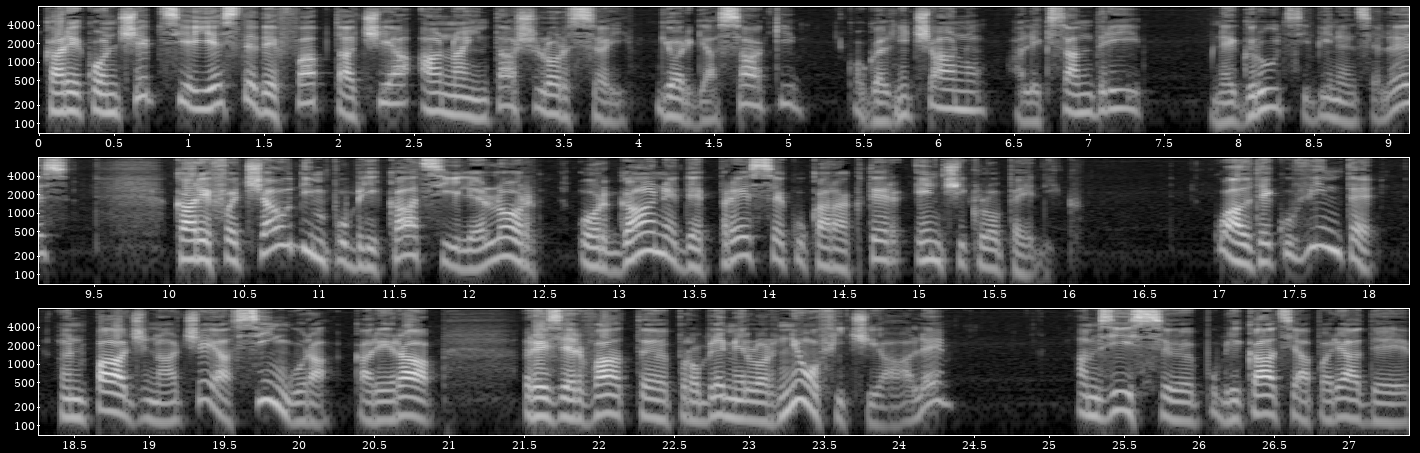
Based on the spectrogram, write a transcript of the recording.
care concepție este de fapt aceea a înaintașilor săi, Gheorghe Asachi, Cogălnicianu, Alexandrii, Negruții, bineînțeles, care făceau din publicațiile lor organe de presă cu caracter enciclopedic. Cu alte cuvinte, în pagina aceea, singura care era rezervată problemelor neoficiale, am zis, publicația apărea de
